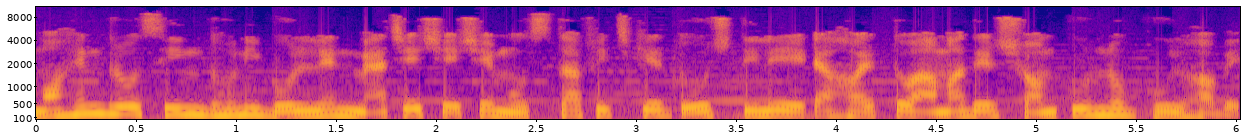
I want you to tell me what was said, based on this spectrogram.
মহেন্দ্র সিং ধোনি বললেন, ম্যাচে শেষে মুস্তাফিজকে দোষ দিলে এটা হয়তো আমাদের সম্পূর্ণ ভুল হবে।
